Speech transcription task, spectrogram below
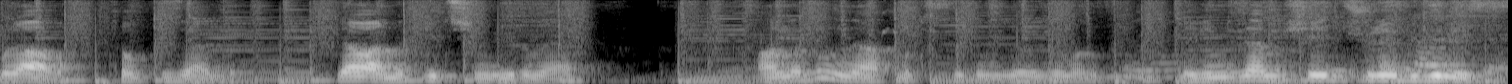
Bravo. Çok güzeldi. Devam et. Git şimdi yürümeye. Anladın mı ne yapmak istediğimizi Özlem Hanım? Elimizden bir şey düşürebiliriz.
